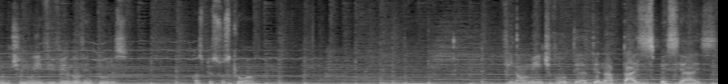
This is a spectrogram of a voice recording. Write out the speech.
Continuei vivendo aventuras com as pessoas que eu amo. Finalmente voltei a ter natais especiais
